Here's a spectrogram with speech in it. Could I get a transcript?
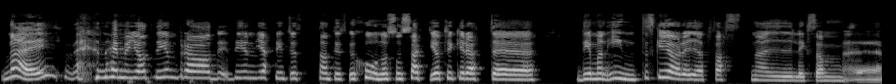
nej, nej, men ja, det är en bra, det är en jätteintressant diskussion och som sagt, jag tycker att eh, det man inte ska göra är att fastna i liksom, eh,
